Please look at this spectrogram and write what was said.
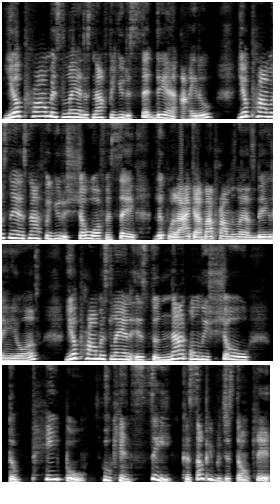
Your promised land is not for you to sit there and idle. Your promised land is not for you to show off and say, look what I got. My promised land is bigger than yours. Your promised land is to not only show the people who can see, because some people just don't care,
